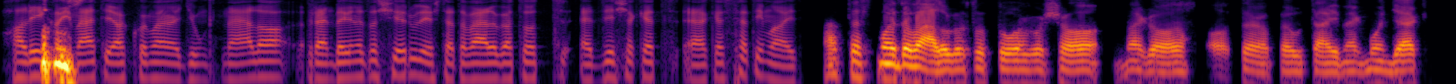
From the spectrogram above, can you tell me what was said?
Ha Lékai Máté, akkor maradjunk nála. Rendben jön ez a sérülés? Tehát a válogatott edzéseket elkezdheti majd? Hát ezt majd a válogatott orvosa, meg a, a terapeutái megmondják.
